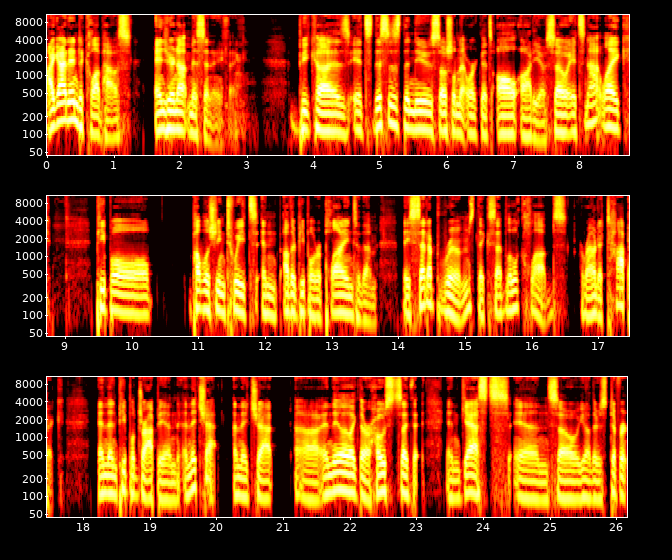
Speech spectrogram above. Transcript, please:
I got into Clubhouse and you're not missing anything because it's this is the new social network that's all audio. So it's not like people publishing tweets and other people replying to them. They set up rooms, they set up little clubs around a topic, and then people drop in and they chat and they chat. Uh, and they're like there are hosts and guests, and so you know there's different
